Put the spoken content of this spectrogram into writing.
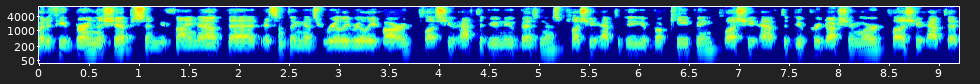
But if you burn the ships and you find out that it's something that's really, really hard, plus you have to do new business, plus you have to do your bookkeeping, plus you have to do production work, plus you have to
